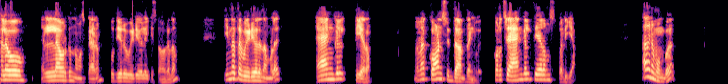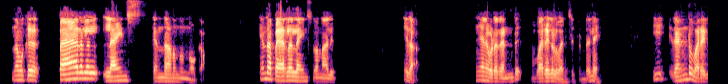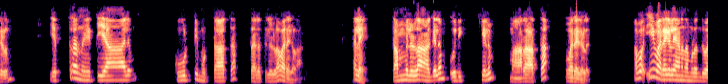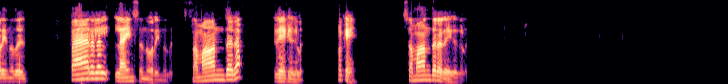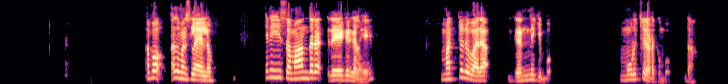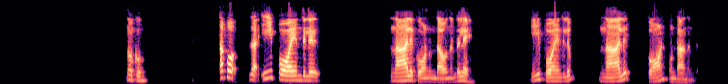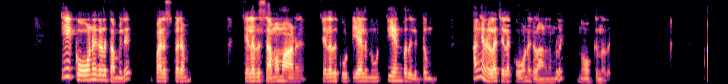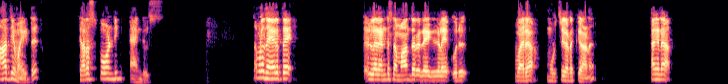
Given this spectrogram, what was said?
Hello എല്ലാവർക്കും നമസ്കാരം. പുതിയൊരു വീഡിയോയിലേക്ക് സ്വാഗതം. ഇന്നത്തെ വീഡിയോയിൽ നമ്മൾ ആംഗിൾ തിയറം കോൺ സിദ്ധാന്തങ്ങൾ കുറച്ച് ആംഗിൾ തിയറംസ് പഠിക്കാം. അതിനു മുമ്പ് നമുക്ക് പാരലൽ ലൈൻസ് എന്താണെന്ന് നോക്കാം. എന്താ പാരലൽ ലൈൻസ് എന്ന് പറഞ്ഞാൽ ഇതാ ഞാനിവിടെ രണ്ട് വരകൾ വരച്ചിട്ടുണ്ട് അല്ലേ? ഈ രണ്ട് വരകളും എത്ര നീട്ടിയാലും കൂട്ടിമുട്ടാത്ത തരത്തിലുള്ള വരകളാണ്. അല്ലെ? തമ്മിലുള്ള അകലം ഒരിക്കലും മാറാത്ത വരകൾ. അപ്പോൾ ഈ വരകളെയാണ് നമ്മൾ എന്ത് പറയുന്നത്? പാരലൽ ലൈൻസ് എന്ന് പറയുന്നത്. സമാന്തര രേഖകൾ ഓക്കെ? സമാന്തര രേഖകൾ അപ്പോ അത് മനസ്സിലായല്ലോ. ഇനി ഈ സമാന്തര രേഖകളെ മറ്റൊരു വര ഗണ്ണിക്കുമ്പോൾ മുറിച്ചു കടക്കുമ്പോൾ ഇതാ നോക്കൂ. അപ്പോ ഈ പോയിന്റിൽ നാല് കോൺ ഉണ്ടാവുന്നുണ്ട് അല്ലേ ഈ പോയിന്റിലും നാല് കോൺ ഉണ്ടാകുന്നുണ്ട് ഈ കോണുകൾ തമ്മിൽ പരസ്പരം ചിലത് സമമാണ് ചിലത് കൂട്ടിയാൽ നൂറ്റി എൺപത് കിട്ടും. അങ്ങനെയുള്ള ചില കോണുകളാണ് നമ്മൾ നോക്കുന്നത്. ആദ്യമായിട്ട് കറസ്പോണ്ടിങ് ആംഗിൾസ് നമ്മൾ നേരത്തെ ഉള്ള രണ്ട് സമാന്തര രേഖകളെ ഒരു വര മുറിച്ചു കിടക്കുകയാണ്. അങ്ങനെ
